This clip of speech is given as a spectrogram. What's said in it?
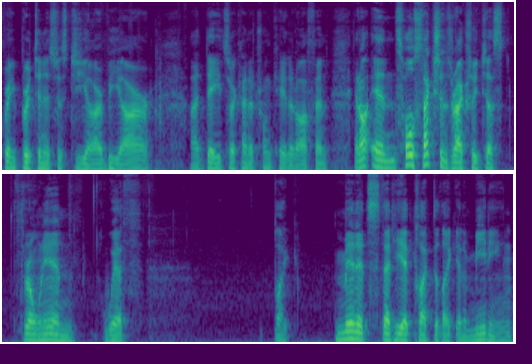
Great Britain is just GRBR. Uh, dates are kind of truncated often, and and whole sections are actually just thrown in with like minutes that he had collected like in a meeting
